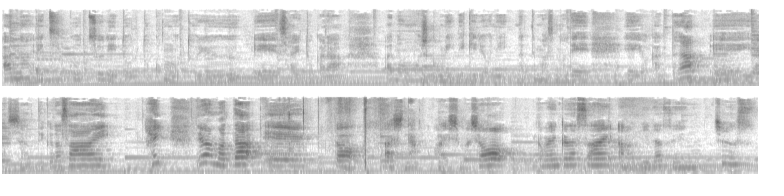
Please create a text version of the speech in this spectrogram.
アナエツコツリ .com という、えー、サイトからあの申し込みできるようになってますので、えー、よかったら、えー、いらっしゃってください。はい。ではまたえー、っと明日お会いしましょう。ごめんください。あビダゼン。チュース。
